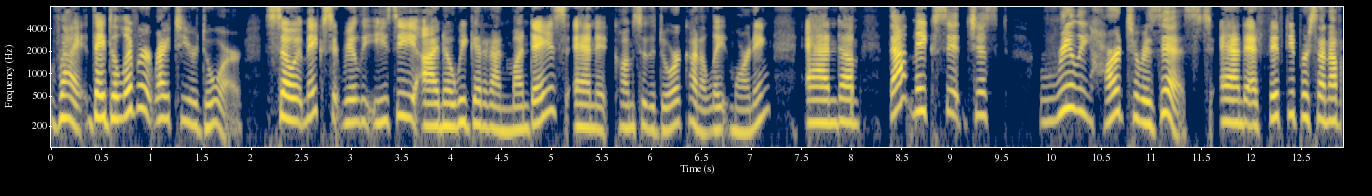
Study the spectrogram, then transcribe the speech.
Right. They deliver it right to your door. So it makes it really easy. I know we get it on Mondays and it comes to the door kind of late morning. And um, that makes it just really hard to resist. And at 50% off,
